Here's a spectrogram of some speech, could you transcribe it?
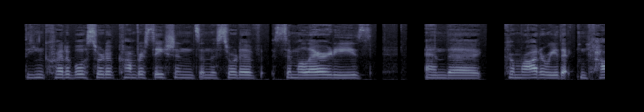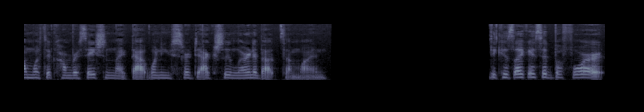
the incredible sort of conversations and the sort of similarities and the camaraderie that can come with a conversation like that when you start to actually learn about someone. Because, like I said before,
